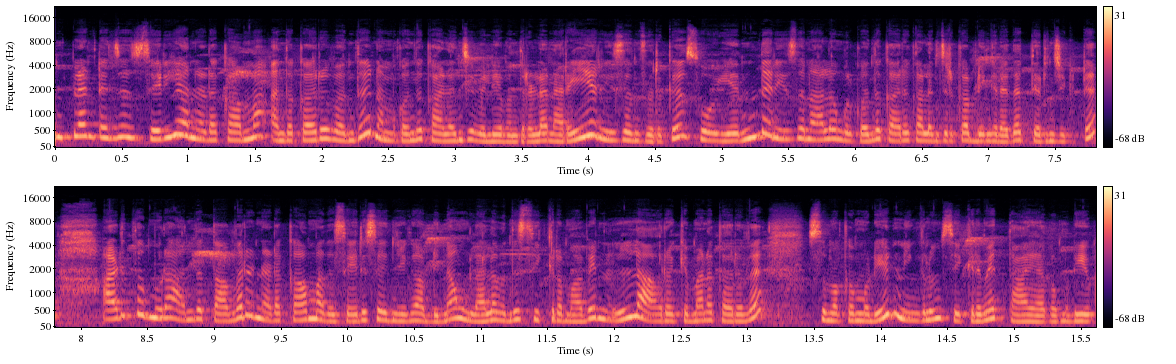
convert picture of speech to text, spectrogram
இம்ப்ளான்டேஷன் சரியாக நடக்காமல் அந்த கரு வந்து நமக்கு வந்து கலைஞ்சு வெளியே வந்துடலாம் நிறைய ரீசன்ஸ் இருக்குது ஸோ எந்த ரீசனால உங்களுக்கு வந்து கரு கலைஞ்சிருக்கு அப்படிங்கிறத தெரிஞ்சுக்கிட்டு அடுத்த முறை அந்த தவறு நடக்காமல் அதை சரி செஞ்சீங்க அப்படின்னா உங்களால் வந்து சீக்கிரமாகவே நல்ல ஆரோக்கியமான கருவை சுமக்க முடியும். நீங்களும் சீக்கிரமே தாயாக முடியும்.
